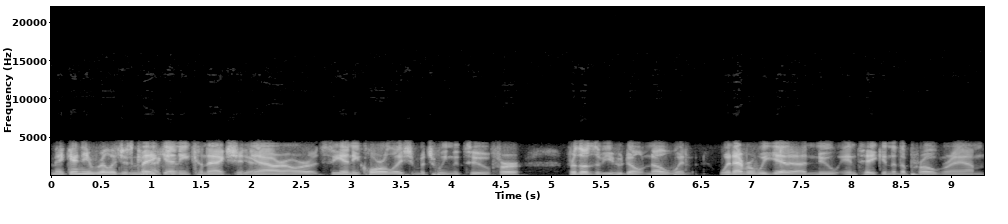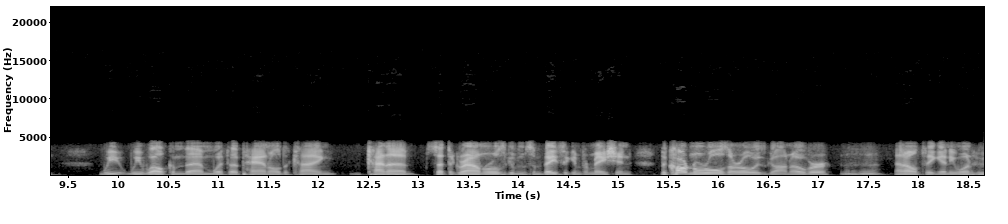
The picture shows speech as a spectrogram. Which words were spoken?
Make any religious connection make connection. any connection, Yeah. yeah, or, or see any correlation between the two. For for those of you who don't know, when whenever we get a new intake into the program, we we welcome them with a panel to kind kind of set the ground rules, give them some basic information. The cardinal rules are always gone over. hmm I don't think anyone who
